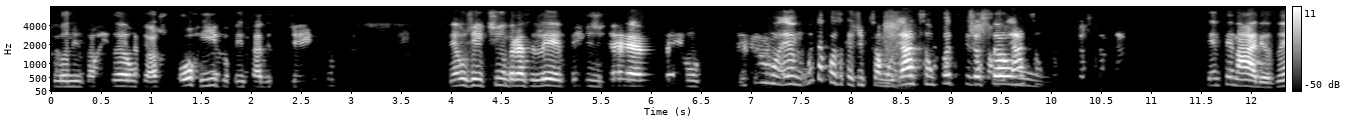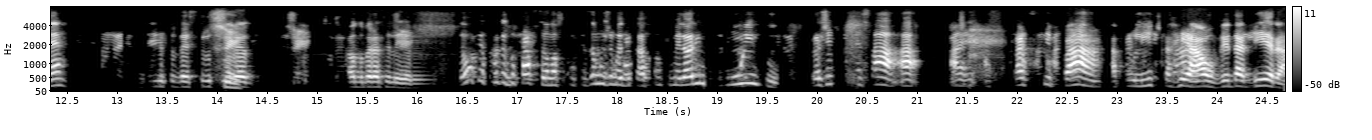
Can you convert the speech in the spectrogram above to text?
colonização, que eu acho horrível pensar desse jeito. Né? O jeitinho brasileiro, de. Então, é muita coisa que a gente precisa mudar, que são coisas que já são centenárias, né? Dentro da estrutura social do brasileiro. Então, a questão da educação, nós precisamos de uma educação que melhore muito para a gente começar a, a, a participar a política real, verdadeira,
